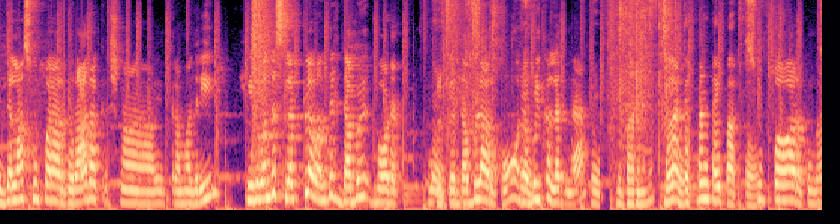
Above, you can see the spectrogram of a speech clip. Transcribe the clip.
இதெல்லாம் சூப்பராக இருக்கும். ராதாகிருஷ்ணா இருக்கிற மாதிரி. இது வந்து ஸ்லெப்ல வந்து டபுள் பார்டர் உங்களுக்கு டபுளா இருக்கும். டபுள் கலருங்க இது பாருங்க. நல்லா டிஃப்ரெண்ட் டைப்பா இருக்கு சூப்பரா இருக்குங்க.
